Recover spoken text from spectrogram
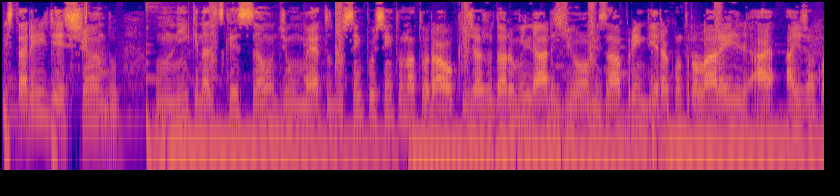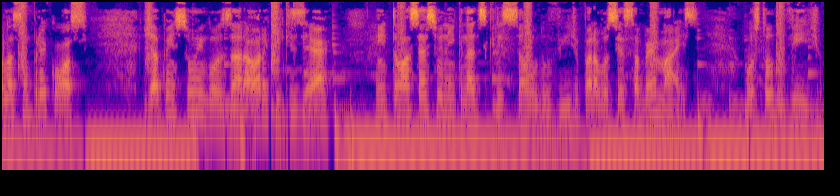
estarei deixando um link na descrição de um método 100% natural que já ajudaram milhares de homens a aprender a controlar a, a, a ejaculação precoce. Já pensou em gozar a hora que quiser? Então acesse o link na descrição do vídeo para você saber mais. Gostou do vídeo?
